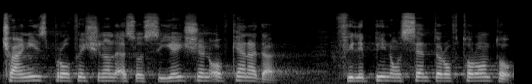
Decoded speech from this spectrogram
Chinese Professional Association of Canada, Filipino Center of Toronto,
